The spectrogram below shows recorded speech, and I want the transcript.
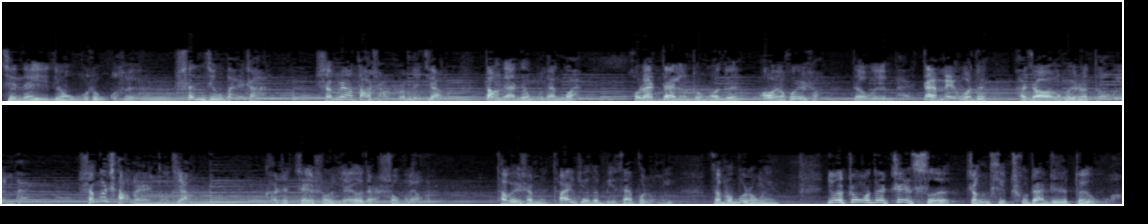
今年已经五十五岁了，身经百战，什么样大场合没见过？当年的五连冠，后来带领中国队奥运会上得过银牌，带美国队还在奥运会上得过银牌，什么场面人都见过。可是这时候也有点受不了了。他为什么？他也觉得比赛不容易。怎么不容易？因为中国队这次整体出战这支队伍啊，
